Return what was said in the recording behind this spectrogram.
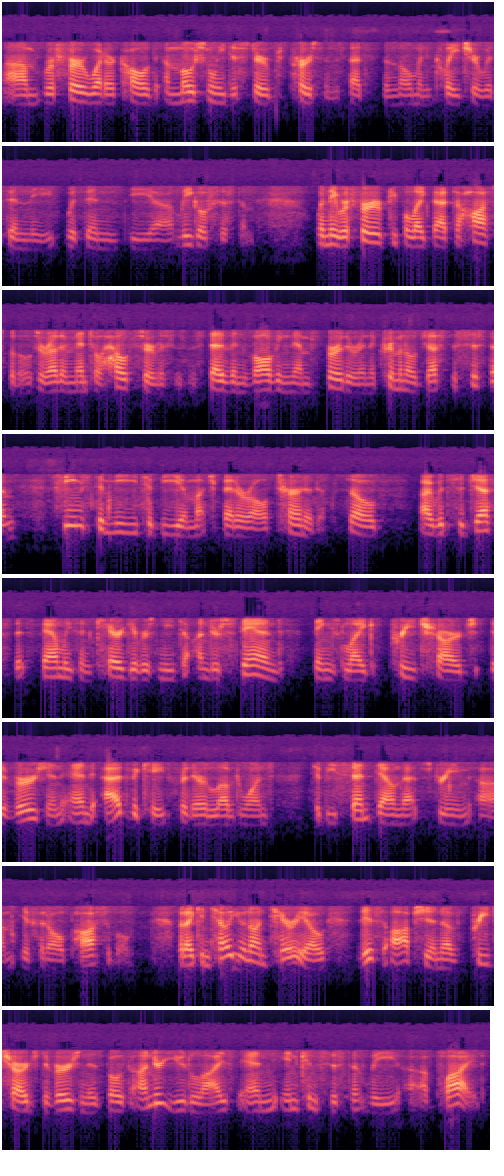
um, refer what are called emotionally disturbed persons. That's the nomenclature within the within the uh, legal system. When they refer people like that to hospitals or other mental health services instead of involving them further in the criminal justice system, seems to me to be a much better alternative. So I would suggest that families and caregivers need to understand things like pre-charge diversion and advocate for their loved ones to be sent down that stream um, if at all possible. But I can tell you in Ontario, this option of pre-charge diversion is both underutilized and inconsistently uh, applied.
